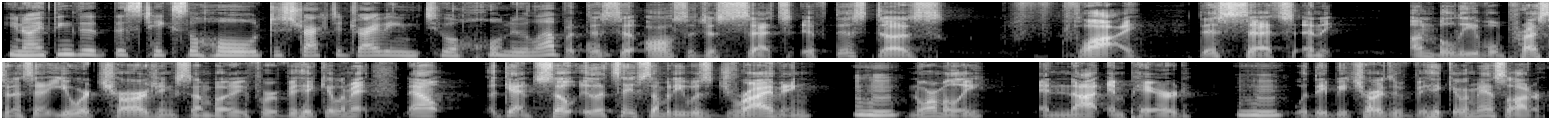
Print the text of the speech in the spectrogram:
You know, I think that this takes the whole distracted driving to a whole new level. But this also just sets. If this does fly, this sets an unbelievable precedence that you are charging somebody for vehicular. Man- now, again, so let's say if somebody was driving Mm-hmm. normally and not impaired, would they be charged with vehicular manslaughter?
